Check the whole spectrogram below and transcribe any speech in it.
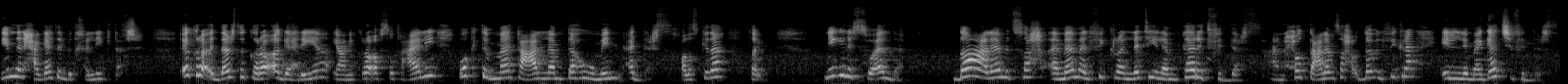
دي من الحاجات اللي بتخليك تفشل. اقرأ الدرس قراءة جهرية يعني قراءة بصوت عالي واكتب ما تعلمته من الدرس. خلاص كده؟ طيب نيجي للسؤال ده. ضع علامة صح أمام الفكرة التي لم ترد في الدرس. هنحط علامة صح قدام الفكرة اللي ما جاتش في الدرس.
